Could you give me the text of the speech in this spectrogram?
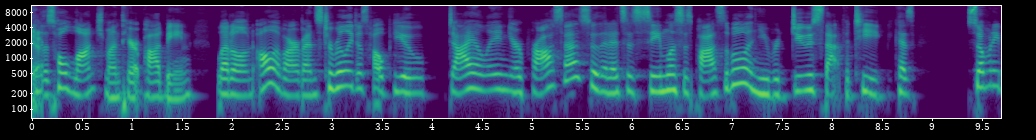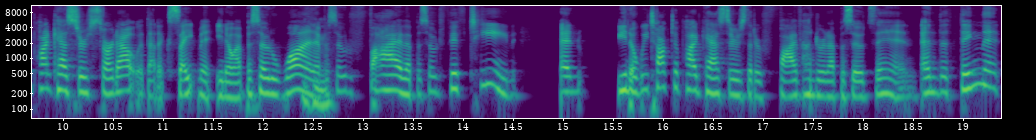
Yeah. This whole launch month here at Podbean, let alone all of our events, to really just help you dial in your process so that it's as seamless as possible and you reduce that fatigue because so many podcasters start out with that excitement, you know, episode one, mm-hmm. episode five, episode 15. And, you know, we talk to podcasters that are 500 episodes in. And the thing that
